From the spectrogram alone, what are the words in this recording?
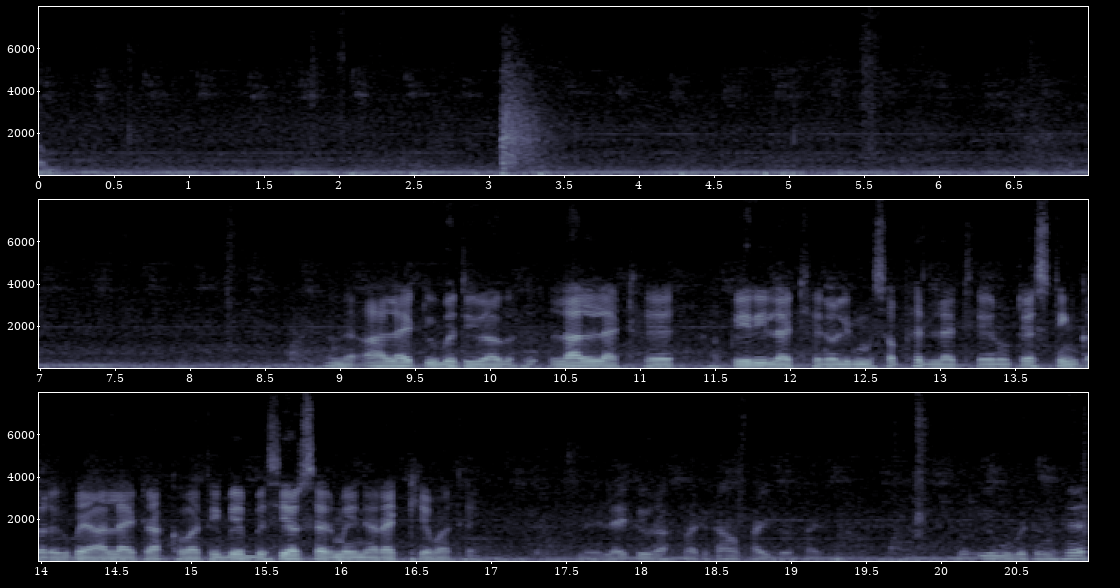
આમ. અને આ લાઇટ બધી લાલ લાઇટ છે પીરી લાઇટ છે, એનો લીગમાં સફેદ લાઇટ છે, એનું ટેસ્ટિંગ કરે કે ભાઈ આ લાઇટ રાખવાથી બે બે શેર શેર મહિના રાખીએ માથે. એટલે લાઇટ રાખવાથી કામ ફાયદો થાય. તો એવું બધું છે.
